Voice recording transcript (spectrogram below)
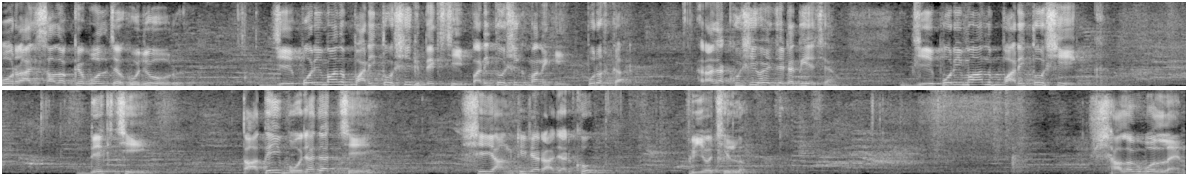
ও রাজশালককে বলছে, হুজুর যে পরিমাণ পারিতোষিক দেখছি, পারিতোষিক মানে কি? পুরস্কার। রাজা খুশি হয়ে যেটা দিয়েছেন, যে পরিমাণ পারিতোষিক দেখছি, তাতেই বোঝা যাচ্ছে সেই আংটিটা রাজার খুব প্রিয় ছিল। শালক বললেন,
